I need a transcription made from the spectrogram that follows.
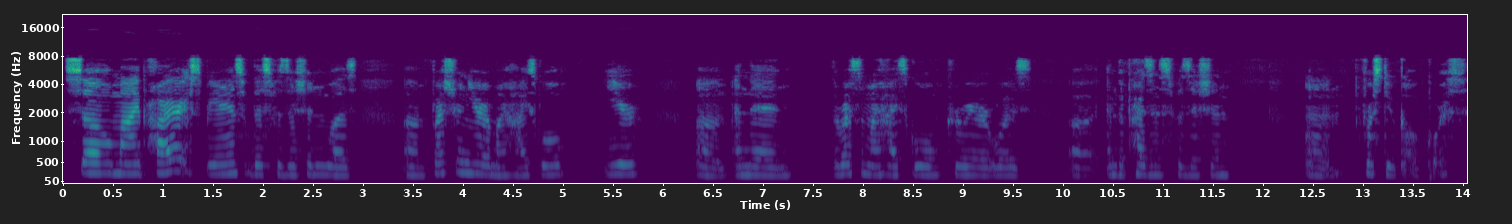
So, my prior experience with this position was um, freshman year of my high school year, um, and then the rest of my high school career was uh, in the president's position um, for Stuco, of course.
